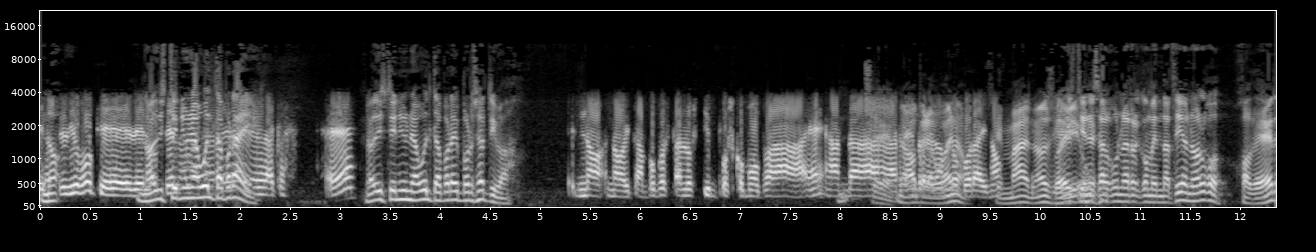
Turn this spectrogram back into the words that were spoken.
ya No. te digo que... del ¿No diste ni una vuelta por ahí? ¿Eh? ¿No diste ni una vuelta por ahí por Sátiva? No, no, y tampoco están los tiempos como para ¿eh? andar no, pero enredando bueno, por ahí, ¿no? sin más, ¿no? Sí, pues, ¿Tienes un- alguna recomendación o algo? Joder,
